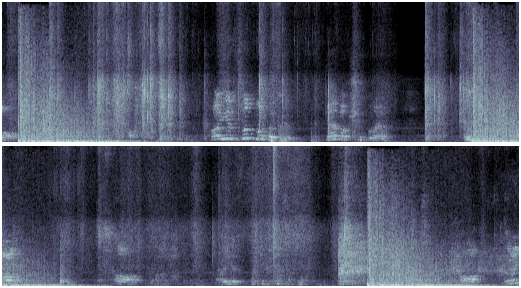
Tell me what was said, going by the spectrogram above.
Aa. Hayır tutma sakın. Gel bak şimdi buraya. Aa. Aa. Hayır. Hadi bir tane sakla. Aa. Ay.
